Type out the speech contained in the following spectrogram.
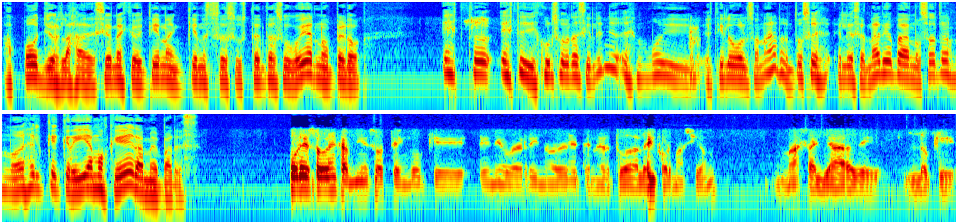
apoyos, las adhesiones que hoy tienen, quienes se sustenta su gobierno, pero esto, este discurso brasileño es muy estilo Bolsonaro, entonces el escenario para nosotros no es el que creíamos que era, me parece. Por eso, Benjamín, sostengo que Enio Berri no debe tener toda la información, más allá de lo que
